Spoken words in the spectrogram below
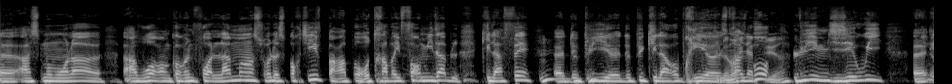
euh, à ce moment-là euh, avoir encore une fois la main sur le sportif par rapport au travail formidable qu'il a fait euh, depuis euh, depuis qu'il a repris euh, Strasbourg hein. Lui, il me disait oui. Euh, Bah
